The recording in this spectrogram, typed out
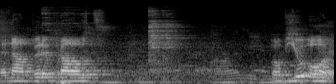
And I'm very proud of you all.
